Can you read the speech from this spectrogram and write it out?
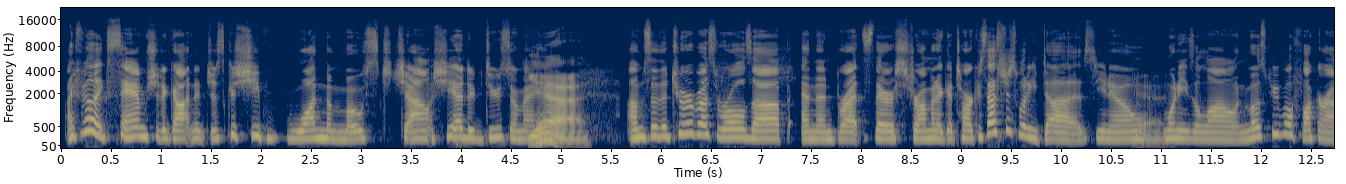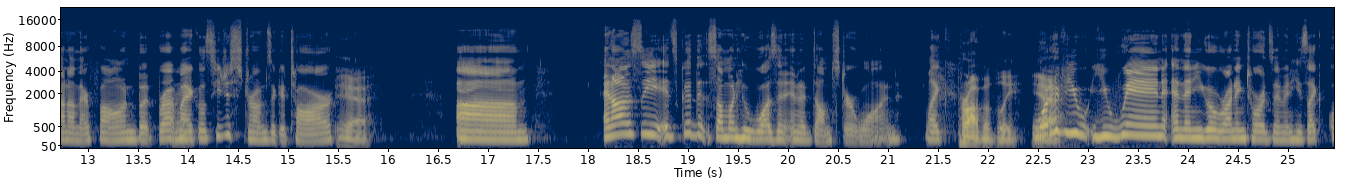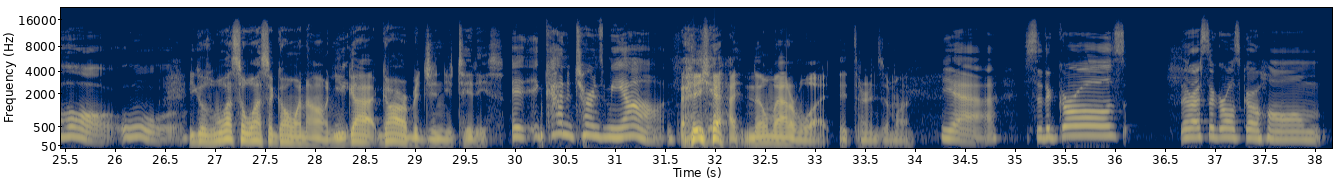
I feel like Sam should have gotten it just because she won the most challenge. She had to do so many. Yeah, Um. So the tour bus rolls up, and then Brett's there strumming a guitar because that's just what he does, you know, Yeah. when he's alone. Most people fuck around on their phone, but Brett Right. Michaels, he just strums a guitar. yeah. Um, and honestly, it's good that someone who wasn't in a dumpster won. Like, Probably. what if you you win and then you go running towards him and he's like, oh, ooh. He goes, "What's a what's a going on? You Ye- got garbage in your titties." It, it kind of turns me on. yeah, no matter what, it turns him on. Yeah. So the girls, the rest of the girls go home.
